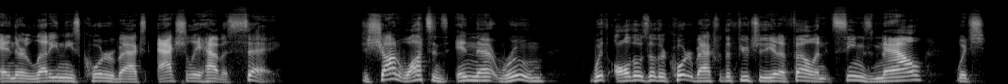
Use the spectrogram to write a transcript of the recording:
and they're letting these quarterbacks actually have a say. Deshaun Watson's in that room with all those other quarterbacks with the future of the NFL. And it seems now, which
